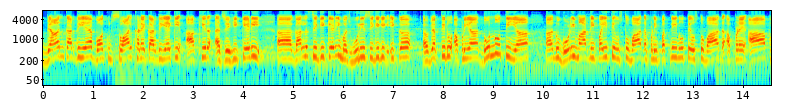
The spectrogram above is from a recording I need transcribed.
ਬਿਆਨ ਕਰਦੀ ਹੈ, ਬਹੁਤ ਕੁਝ ਸਵਾਲ ਖੜੇ ਕਰਦੀ ਹੈ ਕਿ ਆਖਿਰ ਅਜਿਹੀ ਕਿਹੜੀ ਗੱਲ ਸੀਗੀ, ਕਿਹੜੀ ਮਜਬੂਰੀ ਸੀਗੀ ਕਿ ਇੱਕ ਵਿਅਕਤੀ ਨੂੰ ਆਪਣੀਆਂ ਦੋਨੋਂ ਧੀਆਂ ਨੂੰ ਗੋਲੀ ਮਾਰਨੀ ਪਈ ਤੇ ਉਸ ਤੋਂ ਬਾਅਦ ਆਪਣੀ ਪਤਨੀ ਨੂੰ ਤੇ ਉਸ ਤੋਂ ਬਾਅਦ ਆਪਣੇ ਆਪ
